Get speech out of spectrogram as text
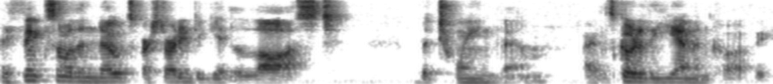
I think some of the notes are starting to get lost between them. All right, let's go to the Yemen coffee.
